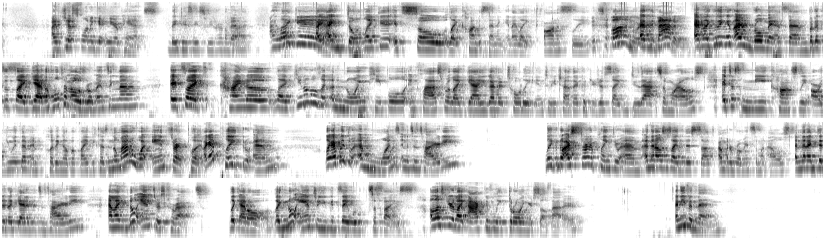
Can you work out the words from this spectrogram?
I just want to get in your pants. They do say sweetheart a That- lot. I like it. I, I don't like it. It's so like condescending, and I like honestly. It's fun. We're And- combative. And like the thing is, I romance them, but it's just like yeah, the whole time I was romancing them, it's like kind of like you know those like annoying people in class where like yeah, you guys are totally into each other. Could you just like do that somewhere else? It's just me constantly arguing with them and putting up a fight because no matter what answer I put, like I played through M, like I played through M once in its entirety. Like no, I started playing through M, and then I was just like, "This sucks. I'm gonna romance someone else." And then I did it again in its entirety, and like no answer is correct, like at all. Like no answer you could say would suffice unless you're like actively throwing yourself at her. And even then,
